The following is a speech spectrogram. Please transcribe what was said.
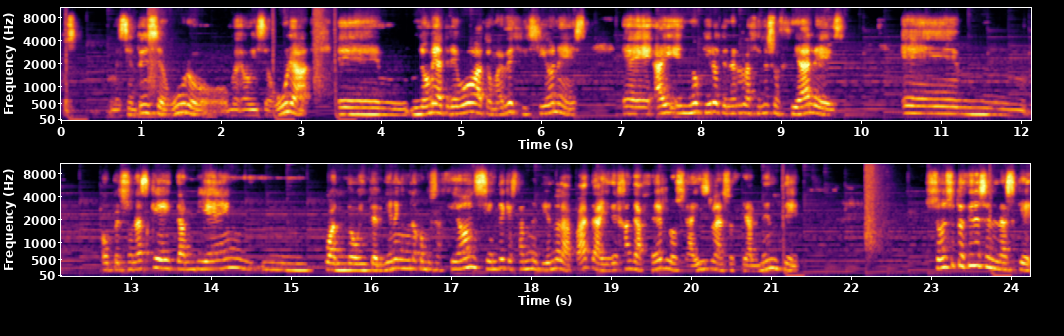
pues, me siento inseguro o, insegura, em, no me atrevo a tomar decisiones, eh, no quiero tener relaciones sociales. Em, o personas que también mm, cuando intervienen en una conversación sienten que están metiendo la pata y dejan de hacerlo, se aíslan socialmente. Son situaciones en las que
